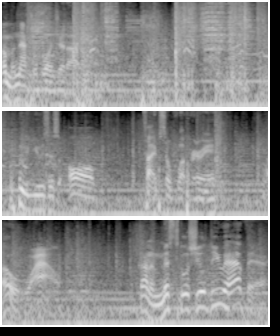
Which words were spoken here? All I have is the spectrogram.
I'm a natural born Jedi who uses all types of weaponry. Oh, wow. What kind of mystical shield do you have there?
